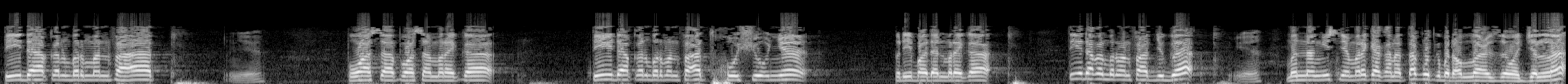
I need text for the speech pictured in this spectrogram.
tidak akan bermanfaat, ya, puasa puasa mereka tidak akan bermanfaat khusyuknya peribadahan mereka tidak akan bermanfaat juga ya, menangisnya mereka karena takut kepada Allah Azza wa Jalla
